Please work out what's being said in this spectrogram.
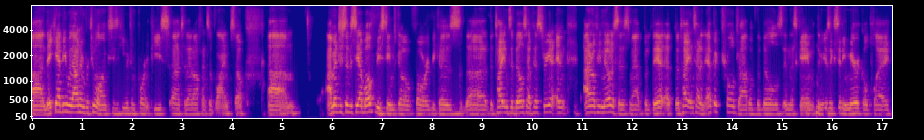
uh, they can't be without him for too long because he's a huge important piece uh, to that offensive line. So um, I'm interested to see how both of these teams go forward because uh, the Titans and Bills have history. And I don't know if you noticed this, Matt, but they, uh, the Titans had an epic troll job of the Bills in this game, the Music City Miracle play.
